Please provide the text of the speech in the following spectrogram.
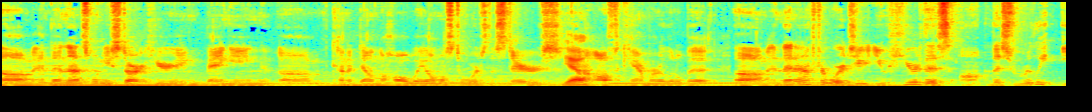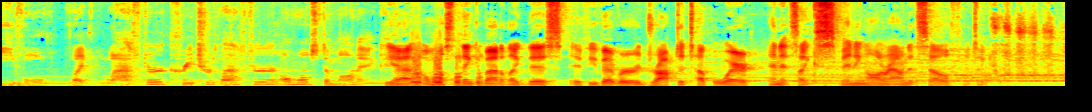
um, and then that's when you start hearing banging, um, kind of down the hallway, almost towards the stairs, Yeah. kinda off the camera a little bit. Um, and then afterwards, you you hear this uh, this really evil like laughter, creature laughter, almost demonic. Yeah, almost think about it like this. If you've ever dropped a Tupperware and it's like spinning all around itself, it's like.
